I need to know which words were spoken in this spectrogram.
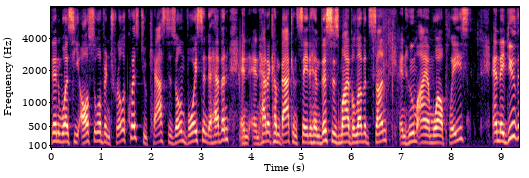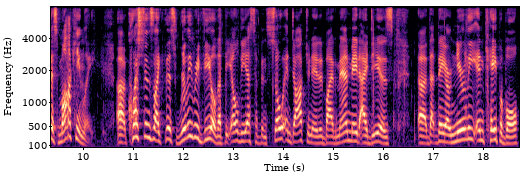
then was he also a ventriloquist who cast his own voice into heaven and, and had it come back and say to him, This is my beloved Son in whom I am well pleased? And they do this mockingly. Uh, questions like this really reveal that the LDS have been so indoctrinated by the man made ideas uh, that they are nearly incapable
